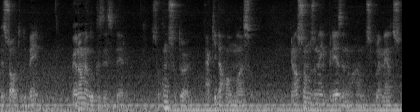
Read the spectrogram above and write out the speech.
pessoal, tudo bem? Meu nome é Lucas Desidério, sou consultor aqui da Home Muscle e nós somos uma empresa no ramo de suplementos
